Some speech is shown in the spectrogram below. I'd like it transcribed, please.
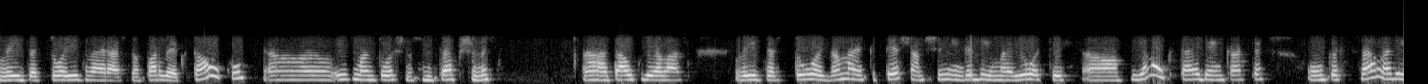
Līdz ar to izvairās no parlieku tauku uh, izmantošanas un cepšanas uh, taukvielās. Līdz ar to es domāju, ka tiešām šī gadījumā ir ļoti uh, jaukta ēdienkarte. Uh, Un kas vēl arī,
